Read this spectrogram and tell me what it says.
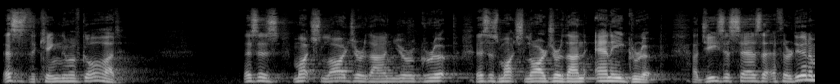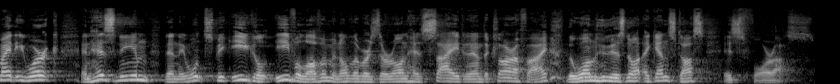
This is the kingdom of God. This is much larger than your group. This is much larger than any group. Uh, Jesus says that if they're doing a mighty work in His name, then they won't speak evil, evil of Him. In other words, they're on His side. And then to clarify, the one who is not against us is for us.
